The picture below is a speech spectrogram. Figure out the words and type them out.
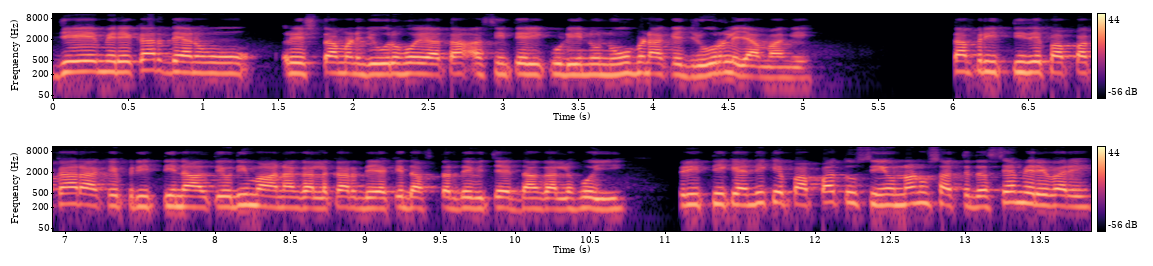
ਜੇ ਮੇਰੇ ਘਰਦਿਆਂ ਨੂੰ ਰਿਸ਼ਤਾ ਮਨਜ਼ੂਰ ਹੋਇਆ ਤਾਂ ਅਸੀਂ ਤੇਰੀ ਕੁੜੀ ਨੂੰ ਨੂੰਹ ਬਣਾ ਕੇ ਜ਼ਰੂਰ ਲਿਜਾਵਾਂਗੇ। ਤਾਂ ਪ੍ਰੀਤੀ ਦੇ ਪਾਪਾ ਘਰ ਆ ਕੇ ਪ੍ਰੀਤੀ ਨਾਲ ਤੇ ਉਹਦੀ ਮਾਂ ਨਾਲ ਗੱਲ ਕਰਦੇ ਆ ਕਿ ਦਫ਼ਤਰ ਦੇ ਵਿੱਚ ਇਦਾਂ ਗੱਲ ਹੋਈ। ਪ੍ਰੀਤੀ ਕਹਿੰਦੀ ਕਿ ਪਾਪਾ, ਤੁਸੀਂ ਉਹਨਾਂ ਨੂੰ ਸੱਚ ਦੱਸਿਆ ਮੇਰੇ ਬਾਰੇ?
